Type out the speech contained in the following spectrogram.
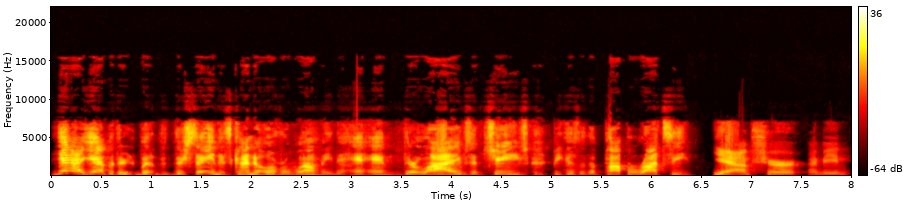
yeah, yeah, but they're but they're saying it's kind of overwhelming, and, and their lives have changed because of the paparazzi. Yeah, I'm sure. I mean,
